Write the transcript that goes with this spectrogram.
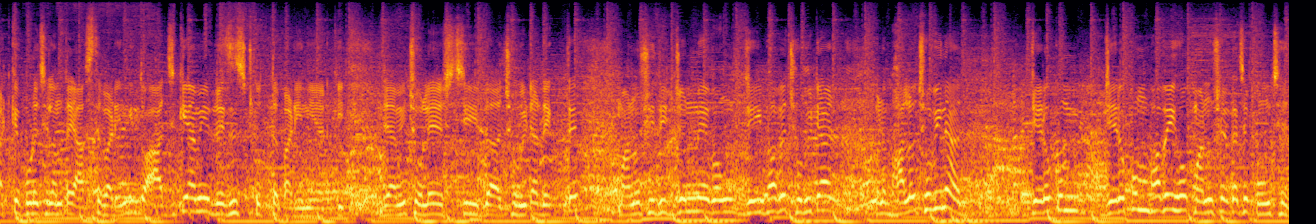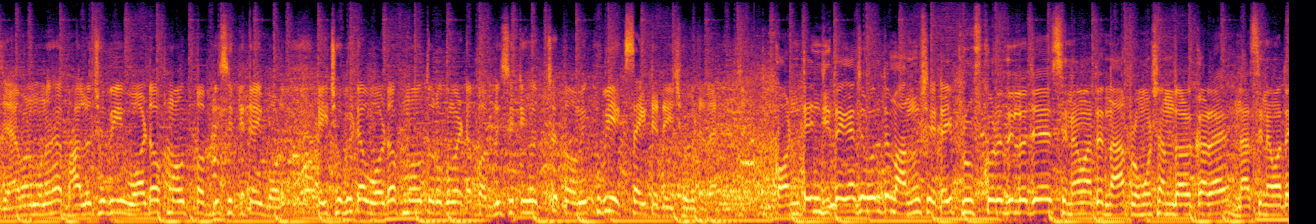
আটকে পড়েছিলাম, তাই আসতে পারিনি। কিন্তু আজকে আমি রেজিস্ট করতে পারিনি আর কি, যে আমি চলে এসেছি ছবিটা দেখতে। মানসীদির জন্য এবং যেইভাবে ছবিটার মানে ভালো ছবি না, যেরকম যেরকমভাবেই হোক মানুষের কাছে পৌঁছে যায়। আমার মনে হয় ভালো ছবি ওয়ার্ড অফ মাউথ পাবলিসিটিটাই বড়। এই ছবিটা ওয়ার্ড অফ মাউথ ওরকম একটা পাবলিসিটি হচ্ছে, তো আমি খুবই এক্সাইটেড এই ছবিটা দেখার। কন্টেন্ট জিতে গেছে বলতে মানুষ এটাই প্রুফ করে দিল যে সিনেমাতে না প্রমোশন দরকার হয়, না সিনেমাতে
